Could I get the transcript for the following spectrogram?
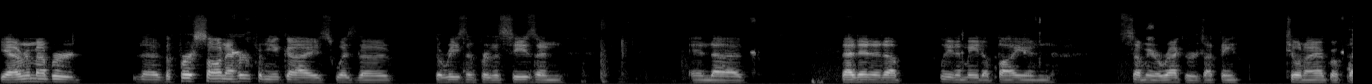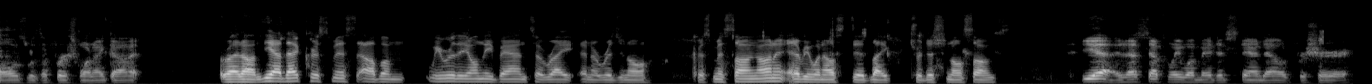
yeah, I remember the the first song I heard from you guys was the the reason for the season, and uh, that ended up leading me to buying some of your records. I think Till Niagara Falls was the first one I got. Right on. Yeah, that Christmas album, we were the only band to write an original Christmas song on it. Everyone else did like traditional songs. Yeah, that's definitely what made it stand out for sure.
